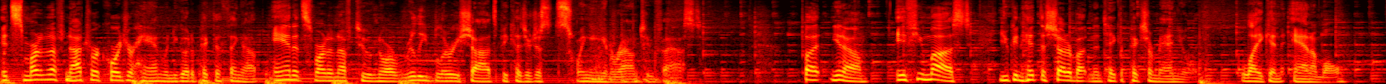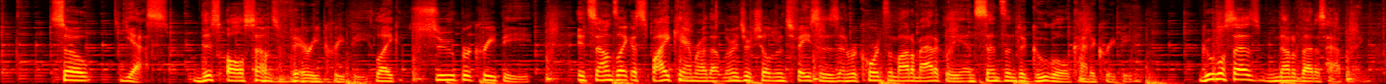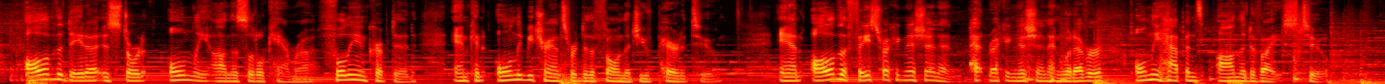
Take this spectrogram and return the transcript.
It's smart enough not to record your hand when you go to pick the thing up, and it's smart enough to ignore really blurry shots because you're just swinging it around too fast. But, you know, if you must, you can hit the shutter button and take a picture manually, like an animal. So, yes, this all sounds very creepy, like super creepy. It sounds like a spy camera that learns your children's faces and records them automatically and sends them to Google kind of creepy. Google says none of that is happening. All of the data is stored only on this little camera, fully encrypted, and can only be transferred to the phone that you've paired it to. And all of the face recognition and pet recognition and whatever only happens on the device, too.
